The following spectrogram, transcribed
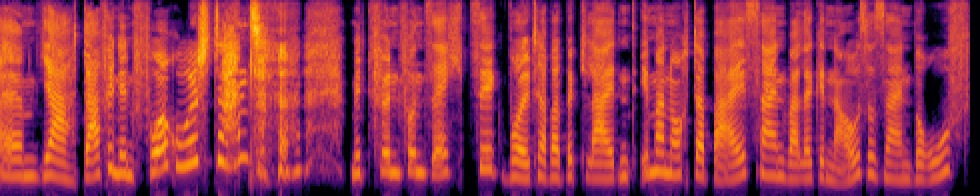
ähm, ja, darf in den Vorruhestand mit 65, wollte aber begleitend immer noch dabei sein, weil er genauso seinen Beruf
